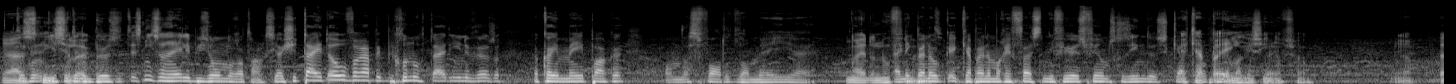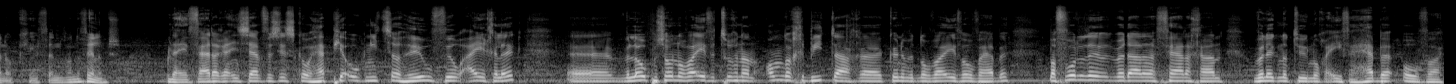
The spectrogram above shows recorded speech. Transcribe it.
ja Het is is een- je zit in een bus. Het is niet zo'n hele bijzondere attractie. Als je tijd over hebt, heb je genoeg tijd in Universal, dan kan je meepakken. Anders valt het wel mee. eh. Nee, dan hoef je En ik, ben niet. ook, ik heb helemaal geen Fast and Furious films gezien, dus ik heb, Ik heb er één helemaal gezien of zo. Ja, ik ben ook geen fan van de films. Nee, verder in San Francisco heb je ook niet zo heel veel eigenlijk. Eh, we lopen zo nog wel even terug naar een ander gebied. Daar eh, kunnen we het nog wel even over hebben. Maar voordat we daar verder gaan, wil ik natuurlijk nog even hebben over...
